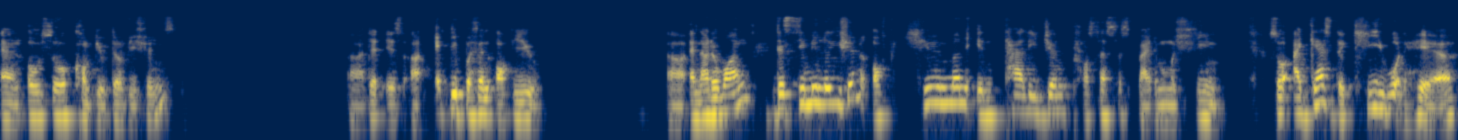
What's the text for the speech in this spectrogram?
and also computer visions. Uh, that is uh, 80% of you. Uh, another one, the simulation of human intelligent processes by the machine. So I guess the key word here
